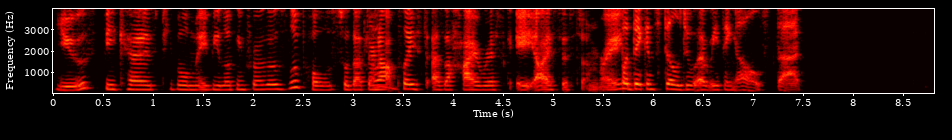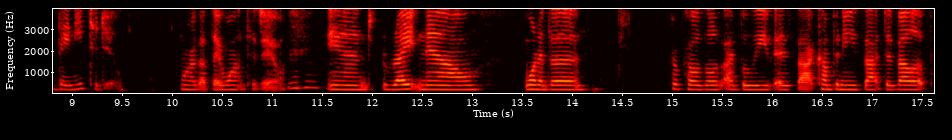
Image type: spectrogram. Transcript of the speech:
used because people may be looking for those loopholes so that they're Oh. not placed as a high risk AI system, right? But they can still do everything else that they need to do. or that they want to do. Mm-hmm. And right now, one of the proposals I believe is that companies that develop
